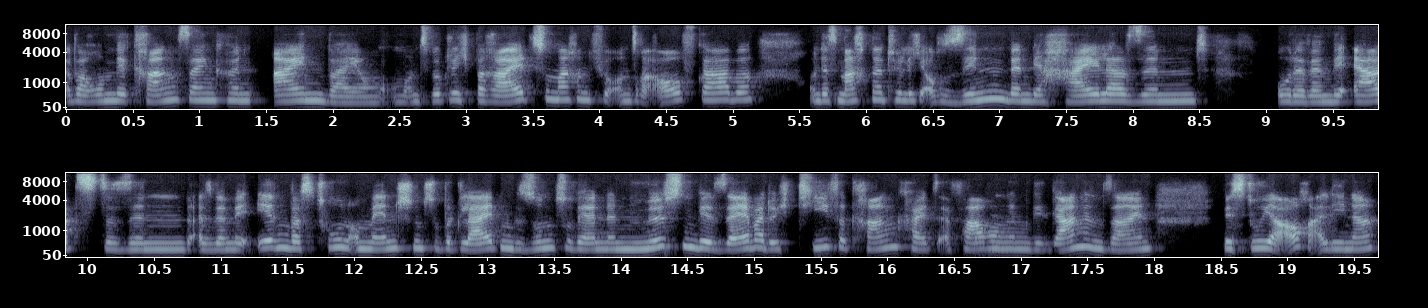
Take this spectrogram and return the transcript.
warum wir krank sein können, Einweihung, um uns wirklich bereit zu machen für unsere Aufgabe. Und es macht natürlich auch Sinn, wenn wir Heiler sind oder wenn wir Ärzte sind, also wenn wir irgendwas tun, um Menschen zu begleiten, gesund zu werden, dann müssen wir selber durch tiefe Krankheitserfahrungen gegangen sein, bist du ja auch, Alina,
